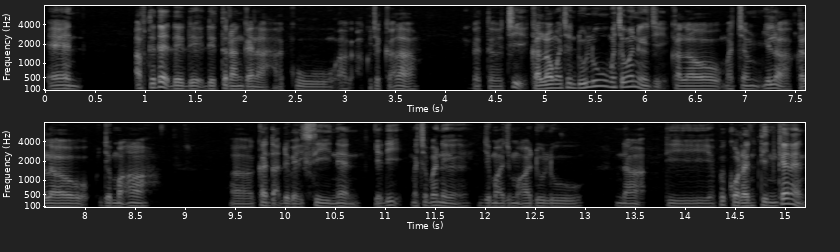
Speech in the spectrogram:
And after that dia, dia, dia terangkan lah aku aku cakap lah. Kata cik kalau macam dulu macam mana cik? Kalau macam yelah kalau jemaah uh, kan tak ada vaksin kan? Jadi macam mana jemaah-jemaah dulu nak di apa kuarantin kan kan?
